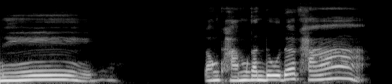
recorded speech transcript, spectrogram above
นี่ ลองทำกันดูเด้อค่ะ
